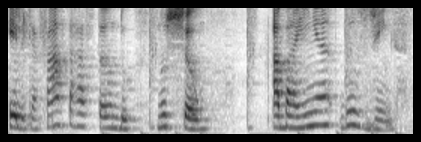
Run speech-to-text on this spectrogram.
Ele se afasta arrastando no chão a bainha dos jeans.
